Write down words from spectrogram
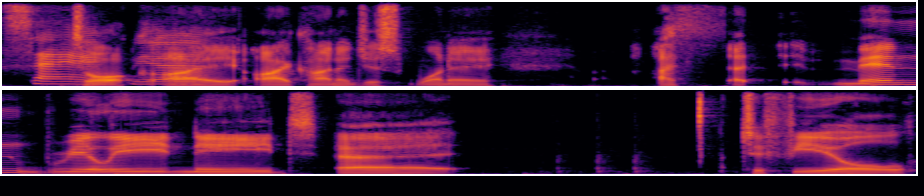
same talk. yeah. I, I kind of just want to. I th- uh, men really need uh, to feel.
